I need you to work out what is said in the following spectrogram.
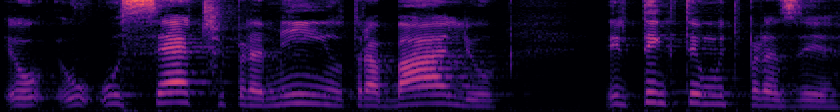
eu, o set, para mim, o trabalho ele tem que ter muito prazer.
